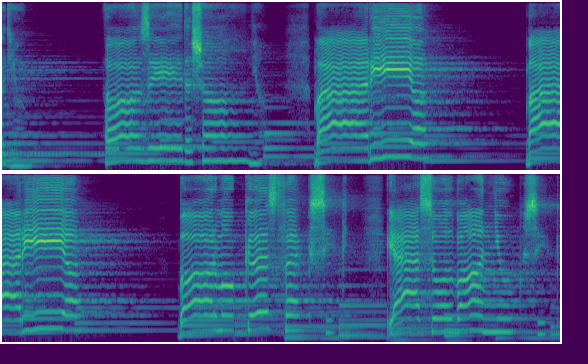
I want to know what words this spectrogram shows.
Vagyunk. Az édesanyja, Mária, Mária, barmok közt fekszik, jászolban nyugszik,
